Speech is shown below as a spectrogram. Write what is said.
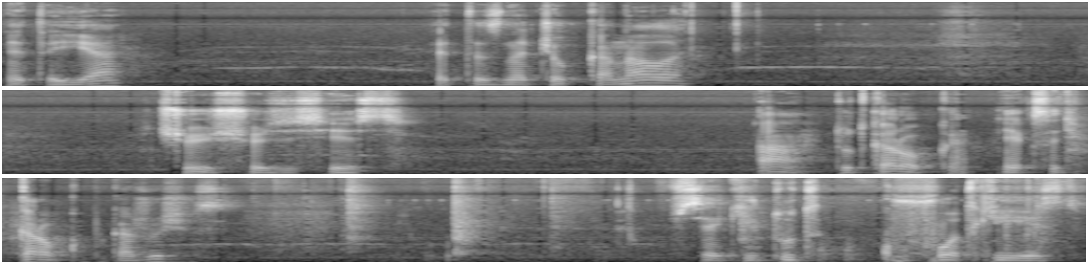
Это я. Это значок канала. Что еще здесь есть? А, тут коробка. Я, кстати, коробку покажу сейчас. Всякие тут фотки есть.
